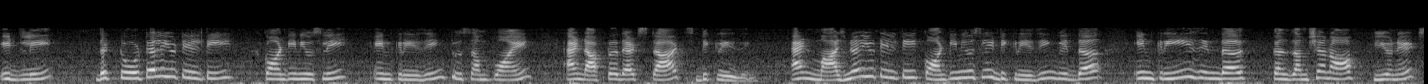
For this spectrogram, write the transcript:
idli the total utility continuously increasing to some point and after that starts decreasing. And marginal utility continuously decreasing with the increase in the consumption of units.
